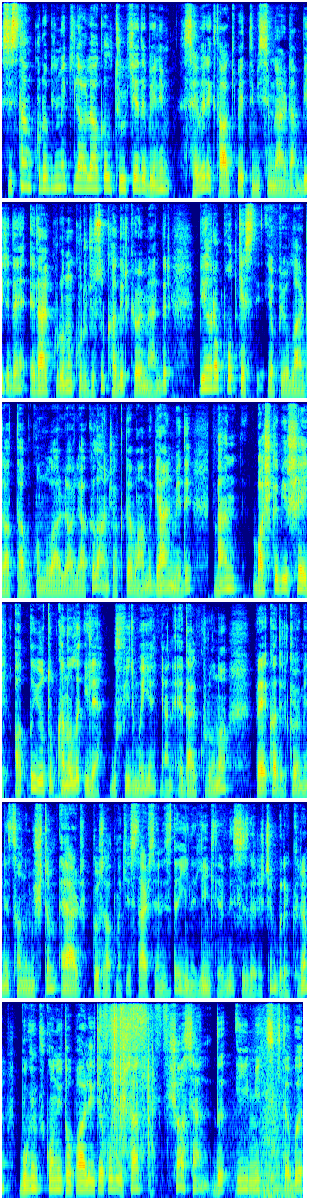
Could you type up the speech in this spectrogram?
Sistem kurabilmek ile alakalı Türkiye'de benim severek takip ettiğim isimlerden biri de Edel Kuru'nun kurucusu Kadir Köymen'dir. Bir ara podcast yapıyorlardı hatta bu konularla alakalı ancak devamı gelmedi. Ben başka bir şey adlı YouTube kanalı ile bu firmayı yani Edel Kur'unu ve Kadir Köymen'i tanımıştım. Eğer göz atmak isterseniz de yine linklerini sizler için bırakırım. Bugünkü konuyu toparlayacak olursak şahsen The E-Myth kitabı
